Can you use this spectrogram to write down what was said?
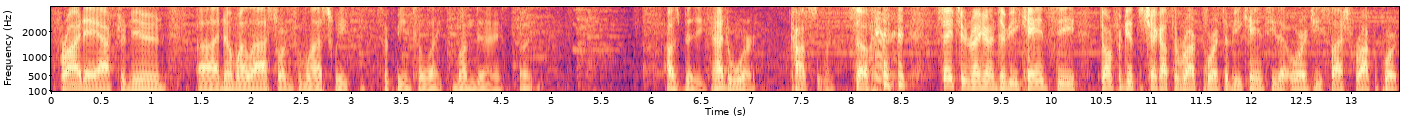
Friday afternoon. Uh, I know my last one from last week took me until like Monday, but I was busy. I had to work constantly. So stay tuned right here on WKNC. Don't forget to check out the Rock Report, WKNC.org slash Rock Report,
